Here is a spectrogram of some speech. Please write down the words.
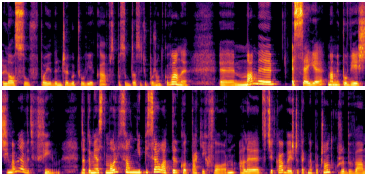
losów pojedynczego człowieka w sposób dosyć uporządkowany. E, mamy eseje, mamy powieści, mamy nawet film. Natomiast Morrison nie pisała tylko takich form, ale co ciekawe, jeszcze tak na początku, żeby Wam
